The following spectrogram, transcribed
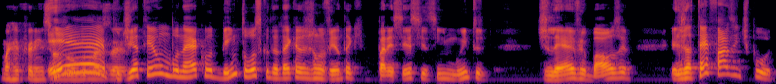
uma referência ao jogo, É, mas é- podia ter um boneco bem tosco da década de 90 que parecesse assim muito de leve o Bowser. Eles até fazem, tipo.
